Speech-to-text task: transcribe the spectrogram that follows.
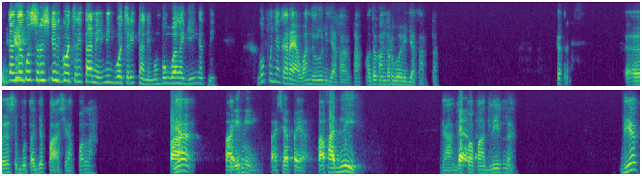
Enggak, enggak, gue serius gini, gue cerita nih. Ini gue cerita nih, mumpung gue lagi ingat nih. Gue punya karyawan dulu di Jakarta. Waktu kantor gue di Jakarta. Ke- eh, sebut aja Pak siapalah. Pak. Dia, Pak ini, Pak siapa ya? Pak Fadli. ya Enggak. Pak Fadli lah. Dia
